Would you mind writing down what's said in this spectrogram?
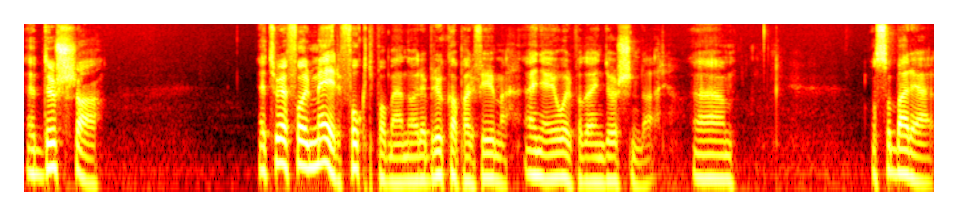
Jeg dusja Jeg tror jeg får mer fukt på meg når jeg bruker parfyme, enn jeg gjorde på den dusjen der. Um, og så bare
